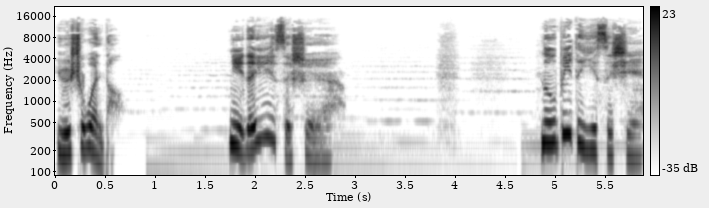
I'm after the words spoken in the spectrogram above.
于是问道：“你的意思是？”奴婢的意思是，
